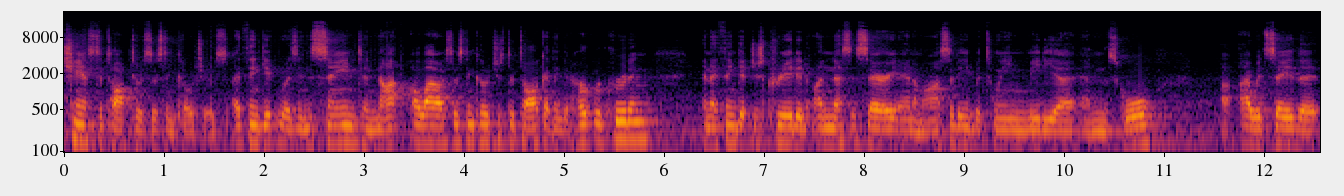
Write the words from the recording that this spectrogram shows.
chance to talk to assistant coaches. I think it was insane to not allow assistant coaches to talk. I think it hurt recruiting, and I think it just created unnecessary animosity between media and the school. I would say that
